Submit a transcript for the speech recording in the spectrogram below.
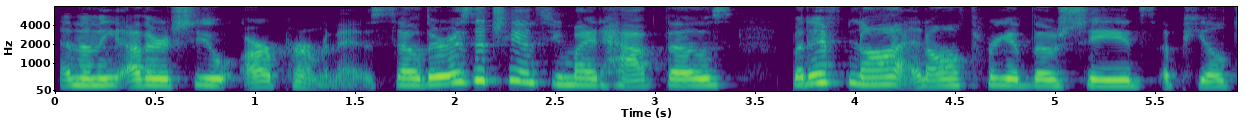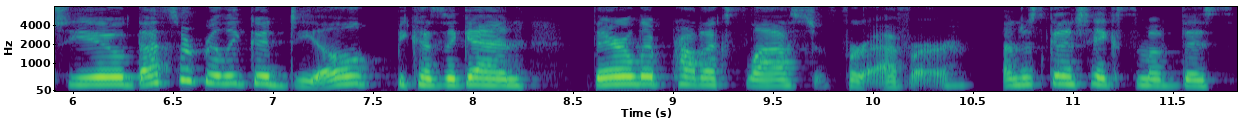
and then the other two are permanent. So there is a chance you might have those, but if not, and all three of those shades appeal to you, that's a really good deal because again, their lip products last forever. I'm just going to take some of this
